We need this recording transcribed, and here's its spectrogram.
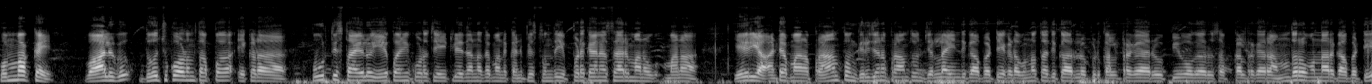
కుమ్మక్కై వాళ్ళు దోచుకోవడం తప్ప ఇక్కడ పూర్తి స్థాయిలో ఏ పని కూడా చేయట్లేదు అన్నది మనకు కనిపిస్తుంది ఇప్పటికైనా సరే మన మన ఏరియా అంటే మన ప్రాంతం గిరిజన ప్రాంతం జిల్లా అయింది కాబట్టి ఇక్కడ ఉన్నతాధికారులు ఇప్పుడు కలెక్టర్ గారు పీఓ గారు సబ్ కలెక్టర్ గారు అందరూ ఉన్నారు కాబట్టి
